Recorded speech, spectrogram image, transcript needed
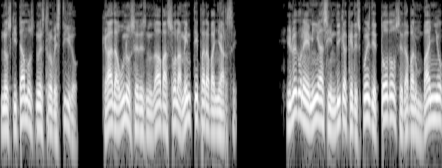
nos quitamos nuestro vestido. Cada uno se desnudaba solamente para bañarse. Y luego Nehemías indica que después de todo se daban un baño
